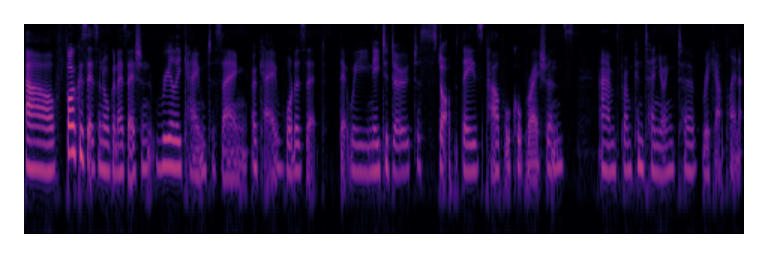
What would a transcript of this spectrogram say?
our focus as an organization really came to saying, okay, what is it that we need to do to stop these powerful corporations um, from continuing to wreck our planet?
